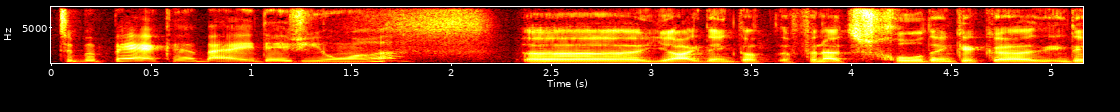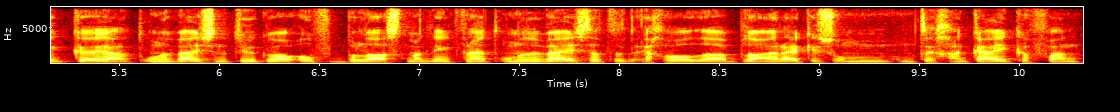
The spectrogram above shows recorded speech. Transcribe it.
te beperken bij deze jongeren? Ja, ik denk dat vanuit school denk ik, ik denk ja, het onderwijs is natuurlijk wel overbelast, maar ik denk vanuit onderwijs dat het echt wel belangrijk is om, om te gaan kijken van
